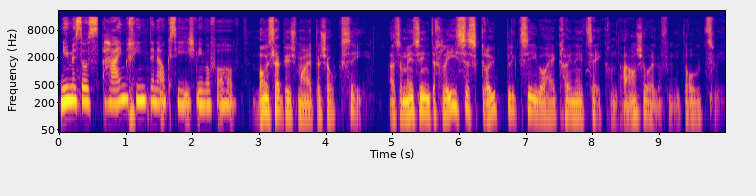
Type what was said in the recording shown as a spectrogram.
nicht mehr so das Heimkind dann auch war, wie man vorher. War man eben schon. Also wir waren ein kleines Grüppli, das in die Sekundarschule auf Niederutzwil.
